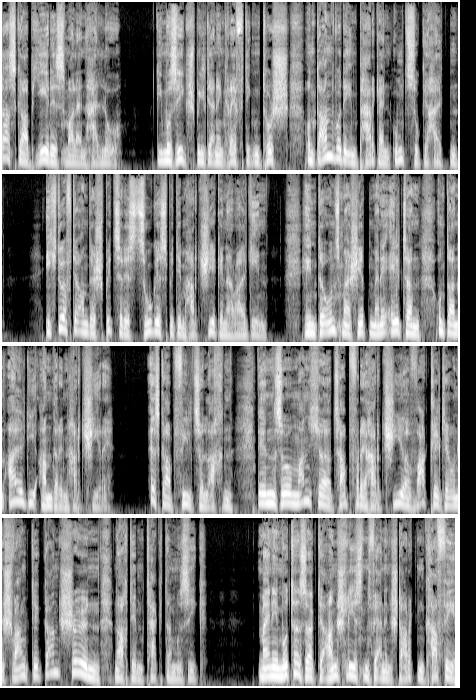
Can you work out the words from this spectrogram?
Das gab jedes Mal ein Hallo. Die Musik spielte einen kräftigen Tusch, und dann wurde im Park ein Umzug gehalten. Ich durfte an der Spitze des Zuges mit dem Hartschiergeneral gehen. Hinter uns marschierten meine Eltern und dann all die anderen Hartschiere. Es gab viel zu lachen, denn so mancher tapfere Hartschier wackelte und schwankte ganz schön nach dem Takt der Musik. Meine Mutter sorgte anschließend für einen starken Kaffee,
